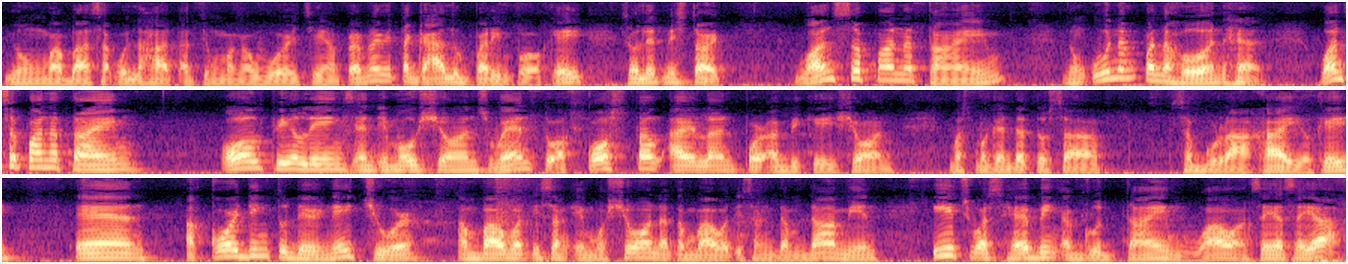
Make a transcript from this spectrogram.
yung mabasa ko lahat at yung mga words. Yan. Pero may Tagalog pa rin po, okay? So let me start. Once upon a time, nung unang panahon, once upon a time, all feelings and emotions went to a coastal island for a vacation. Mas maganda to sa sa Boracay, okay? And according to their nature, ang bawat isang emosyon at ang bawat isang damdamin, each was having a good time. Wow, ang saya-saya.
